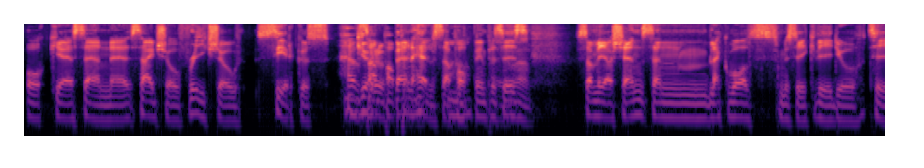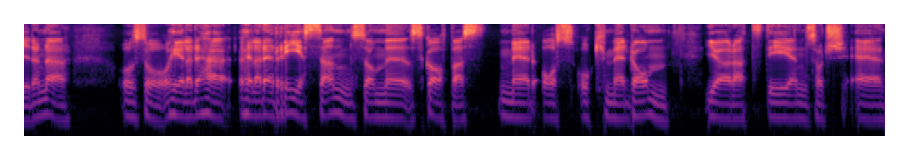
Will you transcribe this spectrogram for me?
och eh, sen eh, Sideshow Freakshow cirkusgruppen. Hälsa Poppin, precis. Som vi har känt sen Black Walls musikvideotiden där. Och, så, och hela, det här, hela den resan som eh, skapas med oss och med dem gör att det är en sorts eh,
